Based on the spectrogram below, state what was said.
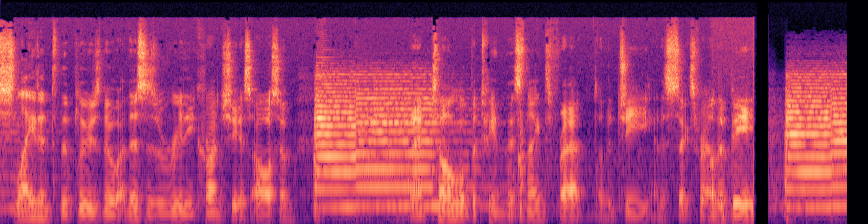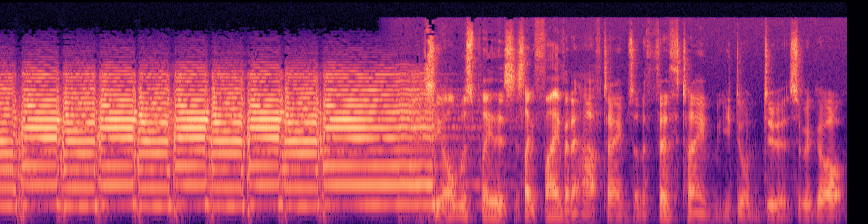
Slide into the blues note, and this is really crunchy, it's awesome. And then toggle between this 9th fret on the G and the 6th fret on the B. So you almost play this, it's like five and a half times, and the fifth time you don't do it. So we got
